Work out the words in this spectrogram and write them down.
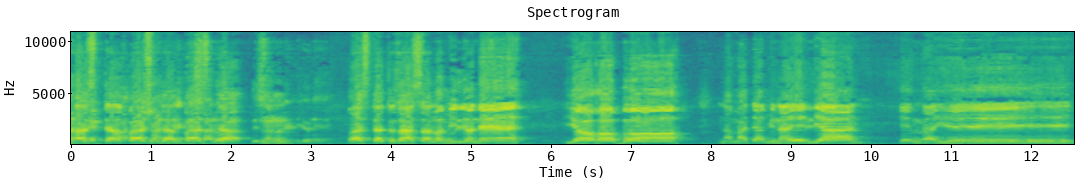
musike elongo oyo pasta pasta pasta Mm. pasta toza na salon millionnaire. Yorobo na madami na ye eliane ye ngai ye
